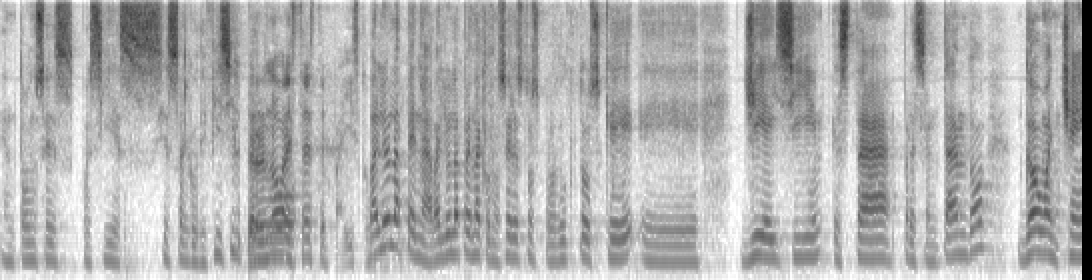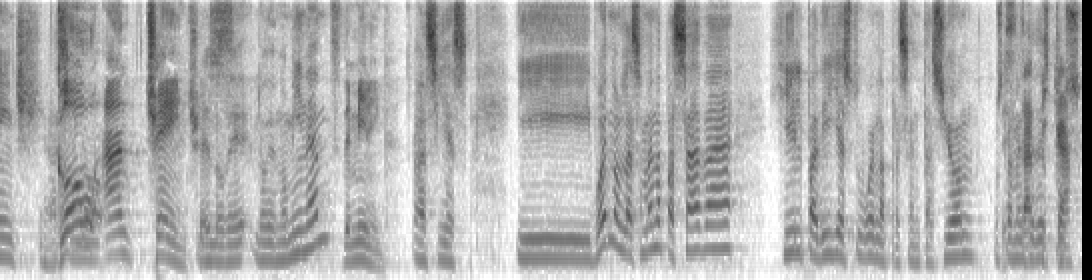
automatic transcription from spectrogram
Entonces, pues sí es, sí es algo difícil. Pero Pero, en obra está este país. Valió la pena, valió la pena conocer estos productos que eh, GAC está presentando. Go and Change. Go lo- and change. Lo, de, lo denominan. it's the meaning. Así es. Y bueno, la semana pasada Gil Padilla estuvo en la presentación justamente de estos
